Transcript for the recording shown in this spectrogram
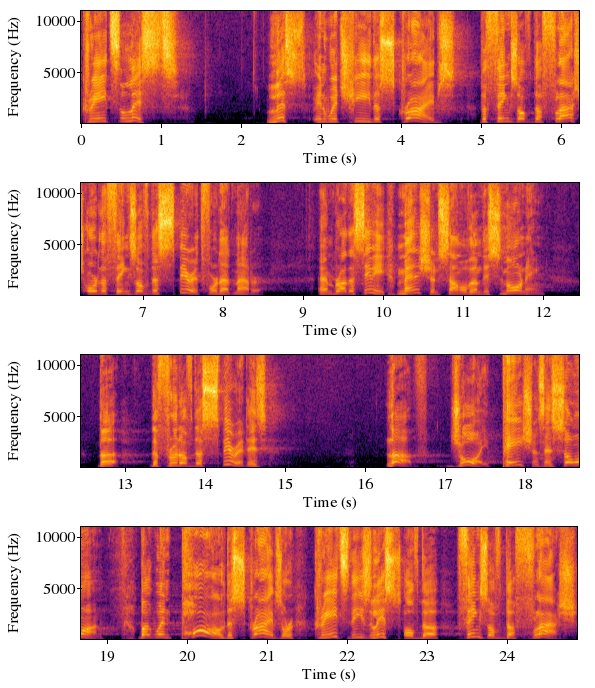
creates lists, lists in which he describes the things of the flesh or the things of the spirit for that matter. And Brother Simi mentioned some of them this morning. The, the fruit of the spirit is love, joy, patience, and so on. But when Paul describes or creates these lists of the things of the flesh,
